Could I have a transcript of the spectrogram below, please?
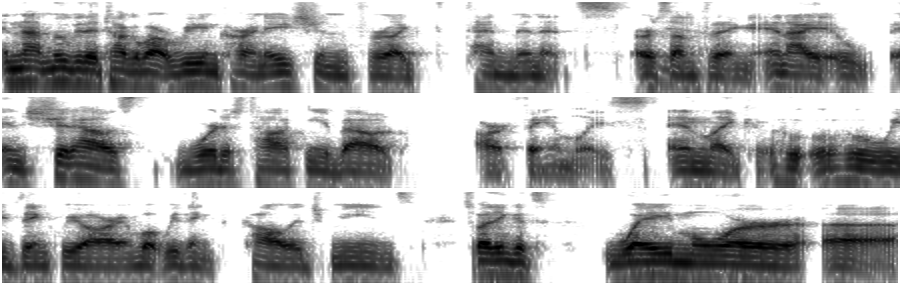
in that movie they talk about reincarnation for like 10 minutes or something yeah. and i in shithouse we're just talking about our families and like who, who we think we are and what we think college means. So i think it's way more uh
